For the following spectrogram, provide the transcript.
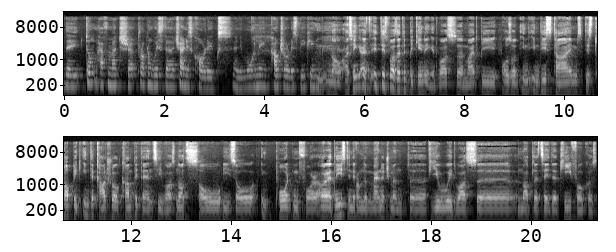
They don't have much uh, problem with the Chinese colleagues anymore. I mean, culturally speaking. No, I think it, it, this was at the beginning. It was uh, might be also in in these times. This topic intercultural competency was not so be so important for, or at least in the, from the management uh, view, it was uh, not let's say the key focus.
